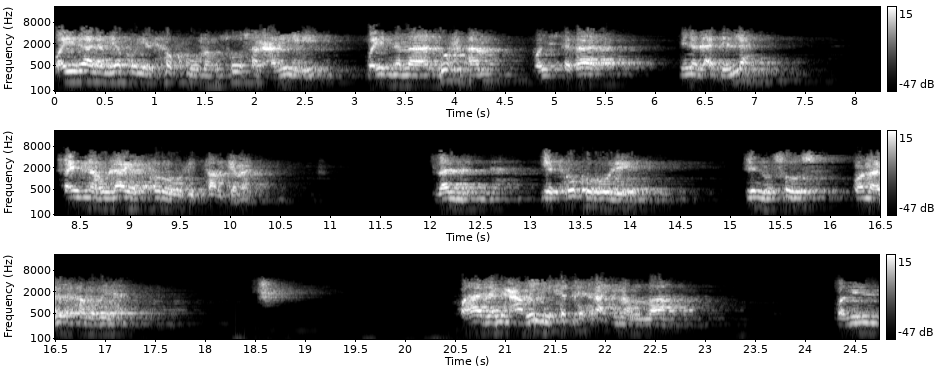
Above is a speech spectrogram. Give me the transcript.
وإذا لم يكن الحكم منصوصا عليه وإنما يفهم ويستفاد من الأدلة فإنه لا يذكره في الترجمة بل يتركه للنصوص وما يفهم منها. وهذا من عظيم فقه رحمه الله. ومن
